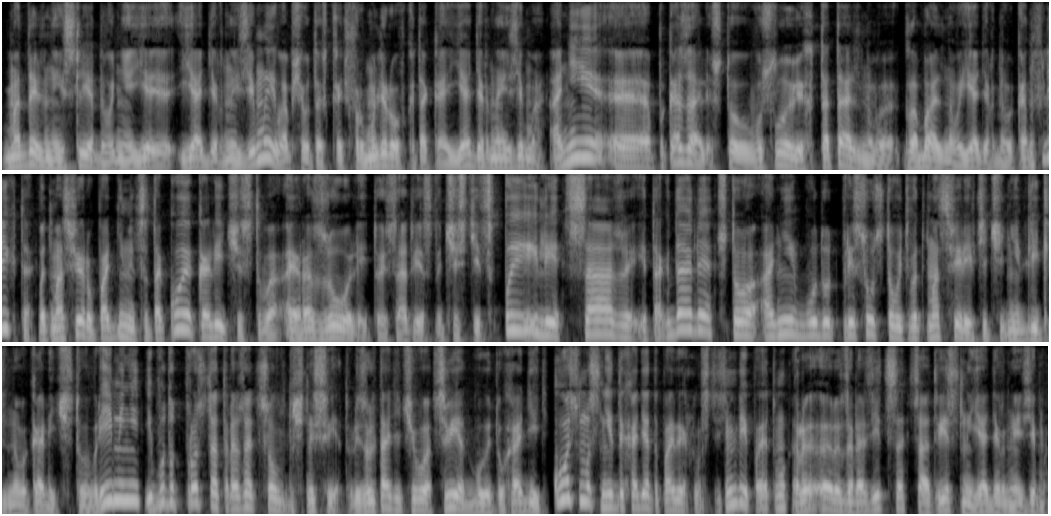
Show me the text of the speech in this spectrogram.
модельные исследования ядерной зимы, вообще, вот, так сказать, формулировка такая «ядерная зима», они э, показали, что в условиях тотального глобального ядерного конфликта в атмосферу поднимется такое количество аэрозолей, то есть, соответственно, частиц пыли, сажи и так далее, что они будут присутствовать в атмосфере в течение длительного количества времени и будут просто отражать солнечный свет, в результате чего свет будет уходить в космос, не доходя до поверхности Земли, поэтому поэтому разразится, соответственно, ядерная зима.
